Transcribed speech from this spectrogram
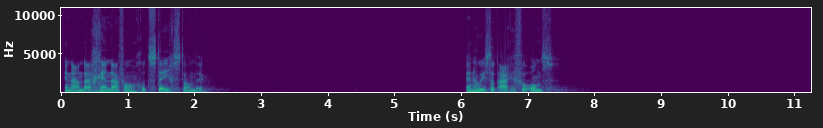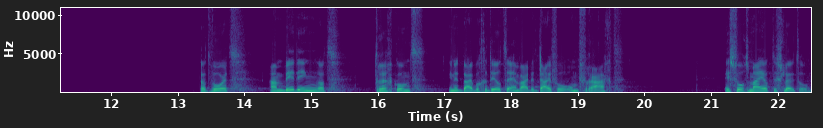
en aan de agenda van Gods tegenstander? En hoe is dat eigenlijk voor ons? Dat woord aanbidding, wat terugkomt in het Bijbelgedeelte en waar de duivel om vraagt, is volgens mij ook de sleutel.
